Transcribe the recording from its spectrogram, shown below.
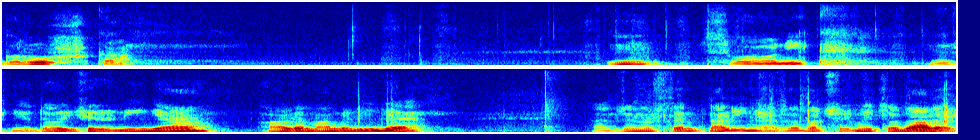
Gruszka. I słonik. Już nie dojdzie linia, ale mamy linię. Także następna linia. Zobaczymy co dalej.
